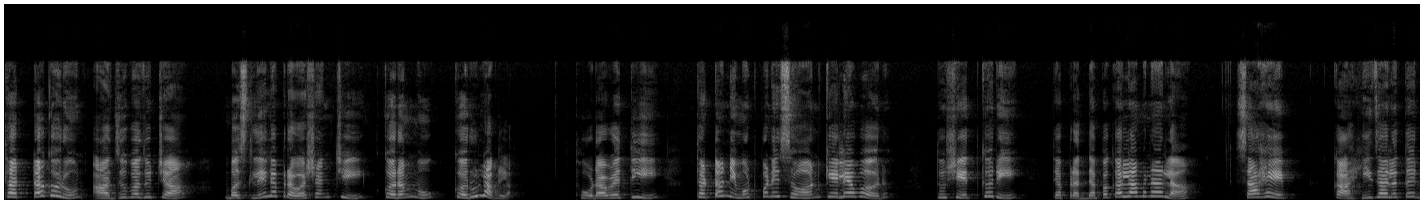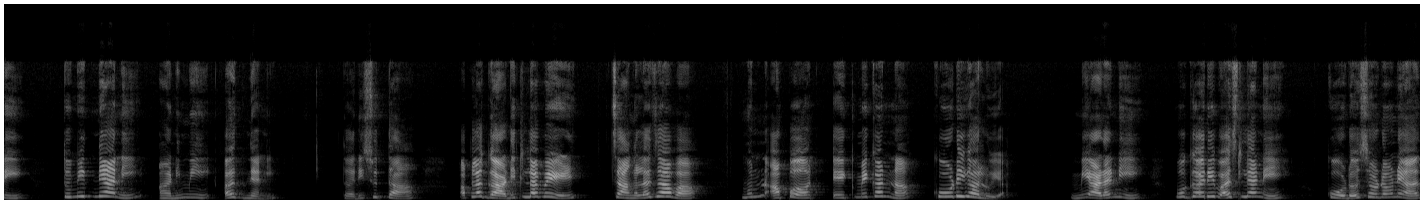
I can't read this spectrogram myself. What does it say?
थट्टा करून आजूबाजूच्या बसलेल्या प्रवाशांची करमणूक करू लागला. थोडा वेळ ती थट्टा निमूटपणे सहन केल्यावर तो शेतकरी त्या प्राध्यापकाला म्हणाला साहेब काही झालं तरी तुम्ही ज्ञानी आणि मी अज्ञानी. तरीसुद्धा आपला गाडीतला वेळ चांगला जावा म्हणून आपण एकमेकांना कोडी घालूया. मी अडाणी व गरीब असल्याने कोडं सोडवण्यात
